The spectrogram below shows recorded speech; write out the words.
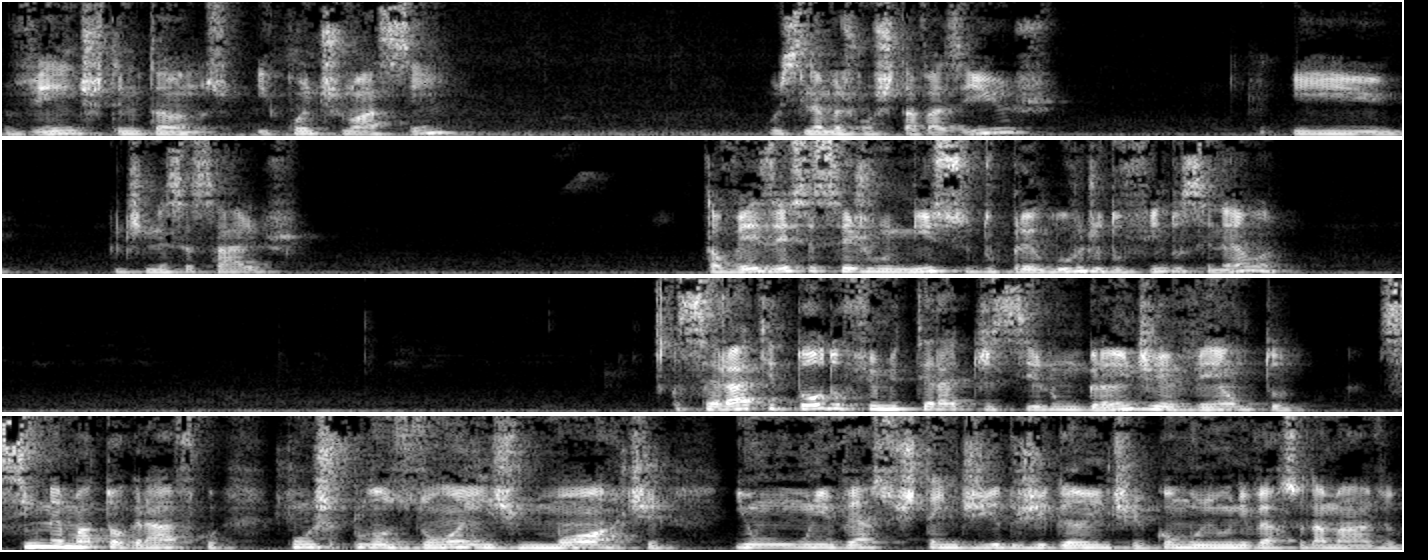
20, 30 anos e continuar assim, os cinemas vão estar vazios e desnecessários. Talvez esse seja o início do prelúdio do fim do cinema? Será que todo filme terá de ser um grande evento cinematográfico com explosões, morte e um universo estendido gigante como o universo da Marvel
